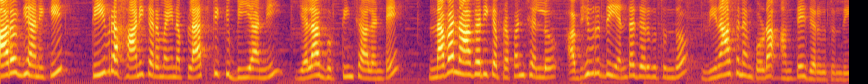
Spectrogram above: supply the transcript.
ఆరోగ్యానికి తీవ్ర హానికరమైన ప్లాస్టిక్ బియ్యాన్ని ఎలా గుర్తించాలంటే నవనాగరిక ప్రపంచంలో అభివృద్ధి ఎంత జరుగుతుందో వినాశనం కూడా అంతే జరుగుతుంది.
